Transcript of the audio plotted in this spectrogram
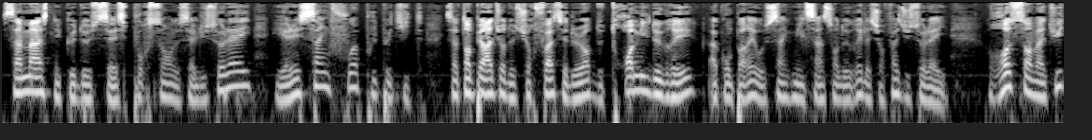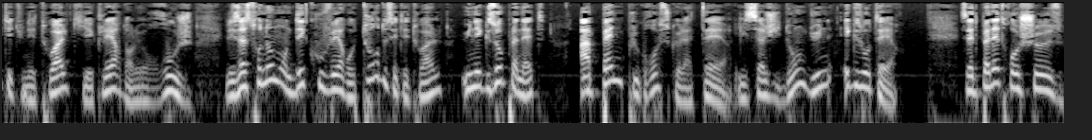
Sa masse n'est que de 16% de celle du Soleil et elle est 5 fois plus petite. Sa température de surface est de l'ordre de 3000 degrés à comparer aux 5500 degrés de la surface du Soleil. Ross 128 est une étoile qui éclaire dans le rouge. Les astronomes ont découvert autour de cette étoile une exoplanète à peine plus grosse que la Terre. Il s'agit donc d'une exoterre. Cette planète rocheuse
